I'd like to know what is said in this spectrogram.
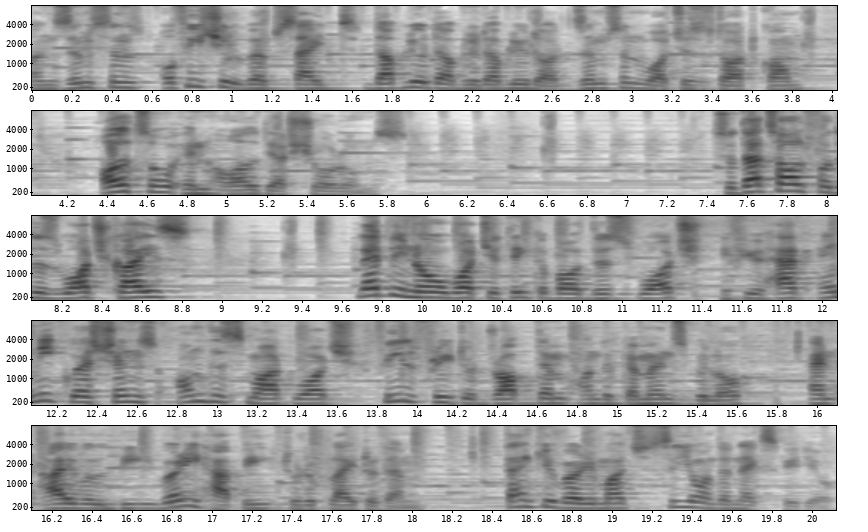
on Zimson's official website www.zimsonwatches.com also in all their showrooms. So that's all for this watch guys. Let me know what you think about this watch. If you have any questions on this smartwatch, feel free to drop them on the comments below and I will be very happy to reply to them. Thank you very much. See you on the next video.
